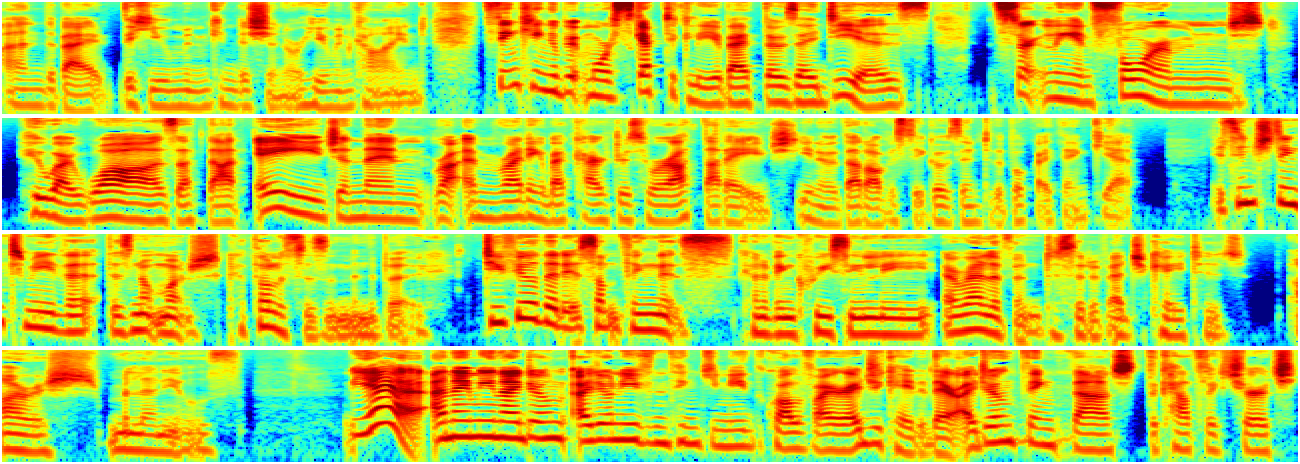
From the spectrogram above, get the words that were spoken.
and about the human condition or humankind. Thinking a bit more skeptically about those ideas certainly informed who I was at that age. And then I'm writing about characters who are at that age. You know, that obviously goes into the book, I think. Yeah. It's interesting to me that there's not much Catholicism in the book. Do you feel that it's something that's kind of increasingly irrelevant to sort of educated Irish millennials? Yeah, and I mean, I don't, I don't even think you need the qualifier educated there. I don't think that the Catholic Church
